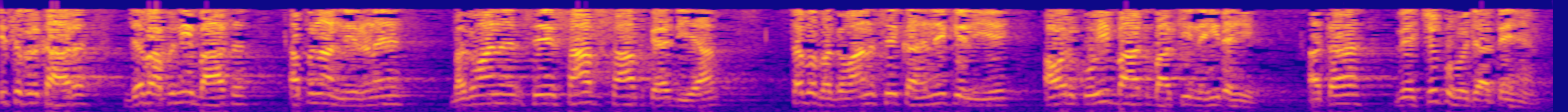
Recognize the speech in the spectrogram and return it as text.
इस प्रकार जब अपनी बात, अपना निर्णय भगवान से साफ़ साफ़ कह दिया, तब भगवान से कहने के लिए और कोई बात बाकी नहीं रही। अतः वे चुप हो जाते हैं।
